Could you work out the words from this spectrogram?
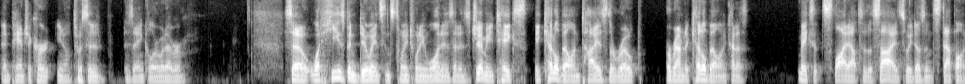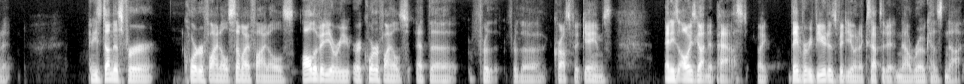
and Panchik hurt, you know, twisted his ankle or whatever. So what he's been doing since 2021 is at his he takes a kettlebell and ties the rope around a kettlebell and kind of makes it slide out to the side so he doesn't step on it. And he's done this for quarterfinals, semifinals, all the video re- or quarterfinals at the for for the CrossFit Games, and he's always gotten it passed. Like they've reviewed his video and accepted it, and now Rogue has not.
